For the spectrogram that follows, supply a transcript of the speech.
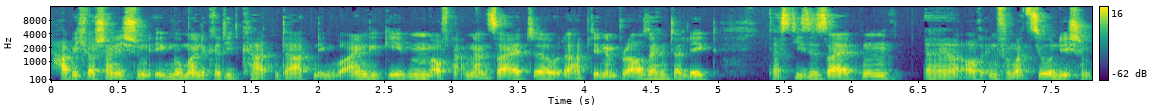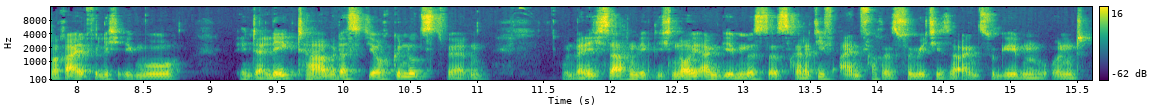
habe ich wahrscheinlich schon irgendwo meine Kreditkartendaten irgendwo eingegeben auf einer anderen Seite oder habe den im Browser hinterlegt, dass diese Seiten äh, auch Informationen, die ich schon bereitwillig irgendwo hinterlegt habe, dass die auch genutzt werden. Und wenn ich Sachen wirklich neu angeben müsste, dass es relativ einfach ist für mich, diese einzugeben. Und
